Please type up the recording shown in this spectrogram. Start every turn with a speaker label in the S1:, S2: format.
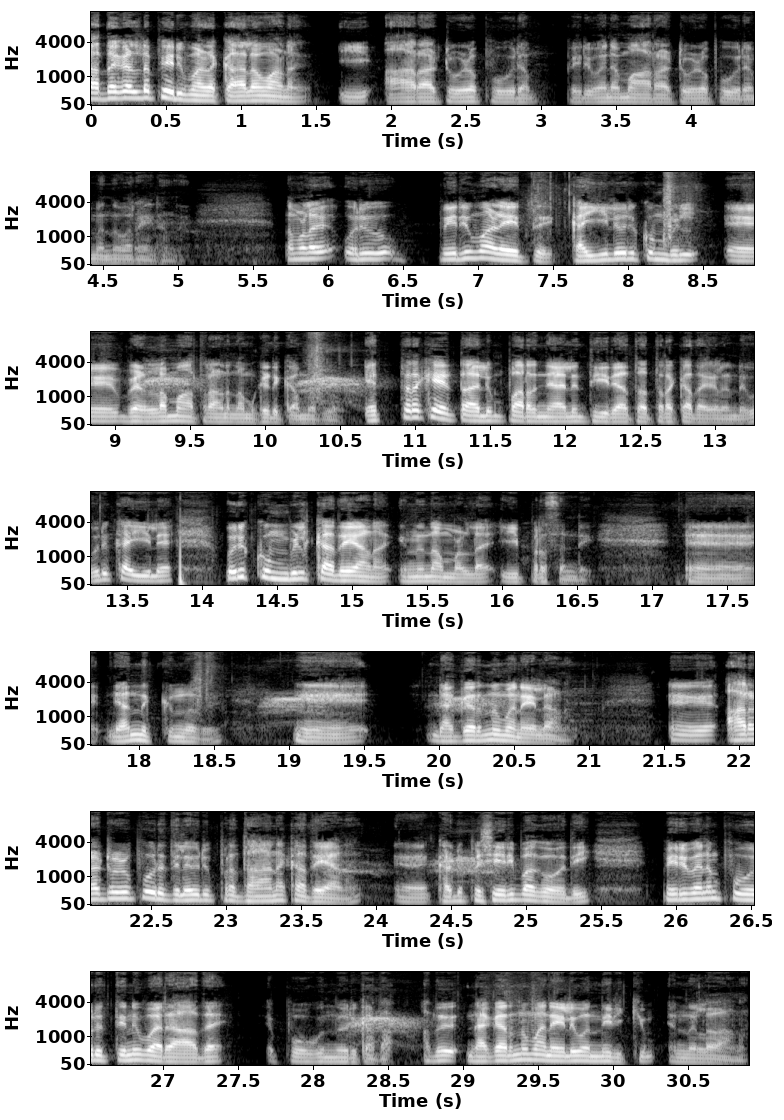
S1: കഥകളുടെ പെരുമഴക്കാലമാണ് ഈ ആറാട്ടുപുഴ പൂരം പെരുവനം ആറാട്ടുപുഴ പൂരം എന്ന് പറയുന്നത്. നമ്മൾ ഒരു പെരുമഴയത്ത് കയ്യിലൊരു കുമ്പിൾ വെള്ളം മാത്രമാണ് നമുക്ക് എടുക്കാൻ പറ്റുള്ളൂ. എത്ര കേട്ടാലും പറഞ്ഞാലും തീരാത്തത്ര കഥകളുണ്ട്. ഒരു കയ്യിലെ ഒരു കുമ്പിൾ കഥയാണ് ഇന്ന് നമ്മളുടെ ഈ പ്രസന്റ് ഞാൻ നിൽക്കുന്നത് നഗർന്നു മനയിലാണ്. ആറാട്ടുപുഴ പൂരത്തിലെ ഒരു പ്രധാന കഥയാണ് കടുപ്പശ്ശേരി ഭഗവതി പെരുവനം പൂരത്തിന് വരാതെ പോകുന്ന ഒരു കഥ. അത് നഗർന്ന് മനയിൽ വന്നിരിക്കും എന്നുള്ളതാണ്.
